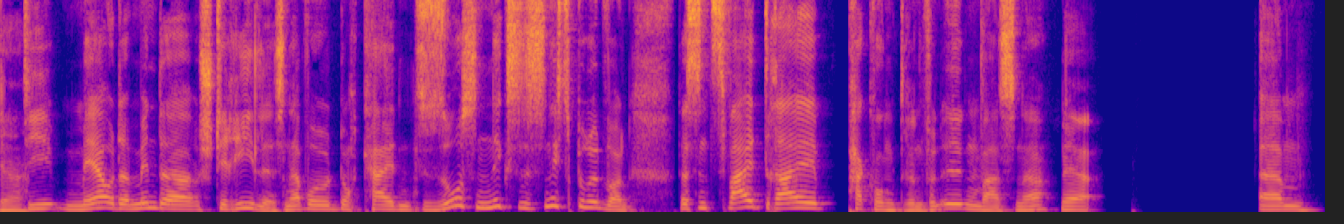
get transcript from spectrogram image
Ja. die mehr oder minder steril ist, ne, wo noch kein Soßen, nix, es ist nichts berührt worden. Da sind zwei, drei Packungen drin von irgendwas, ne? ja. Ähm,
